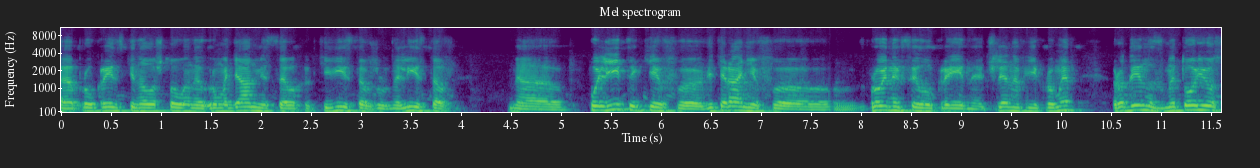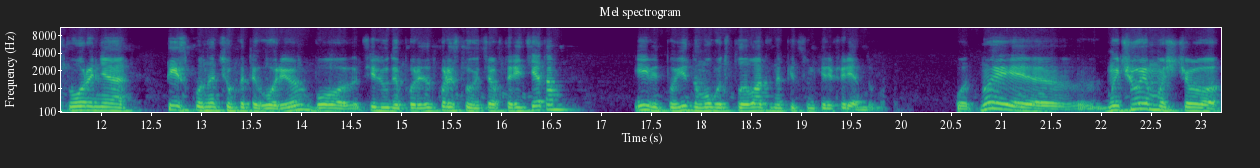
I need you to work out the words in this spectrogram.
е, проукраїнськи налаштованих громадян, місцевих активістів, журналістів, е, політиків, ветеранів Збройних сил України, членів їх родин з метою створення тиску на цю категорію, бо ці люди користуються авторитетом і відповідно можуть впливати на підсумки референдуму. От. Ну і е, ми чуємо, що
